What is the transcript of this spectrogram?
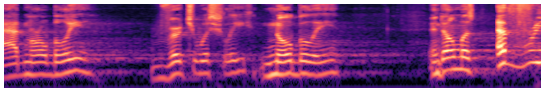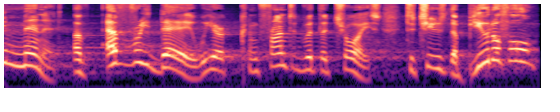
admirably, virtuously, nobly, and almost every minute of every day, we are confronted with the choice to choose the beautiful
